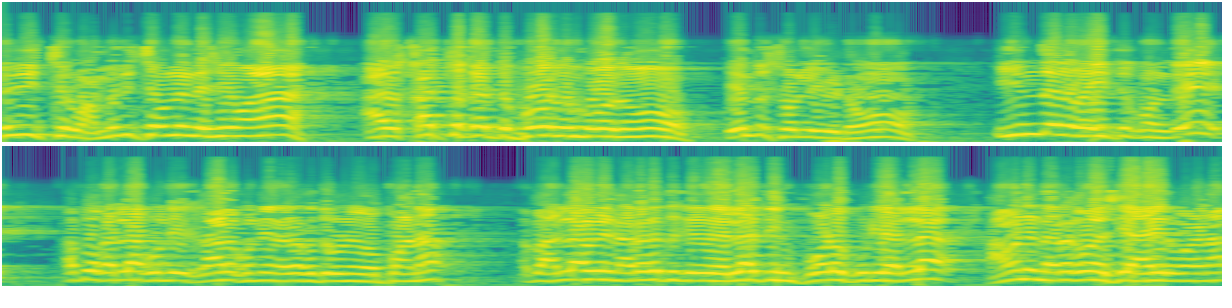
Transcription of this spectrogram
மிதிச்சிருவான். மிதிச்ச உடனே என்ன செய்வான்? அது கத்து கத்து போதும் போதும் என்று சொல்லிவிடும். இந்த வைத்துக் கொண்டு அப்ப அல்லாஹ் கொண்டு காலை கொண்டு நரகத்துக்கு கொண்டு வைப்பானா? அப்ப அல்லாவே நரகத்துக்கு எல்லாத்தையும் போடக்கூடிய அல்ல அவனே நரகவாசி ஆயிருவானா?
